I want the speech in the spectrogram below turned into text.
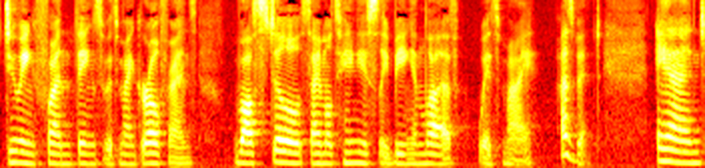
doing fun things with my girlfriends while still simultaneously being in love with my husband. And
